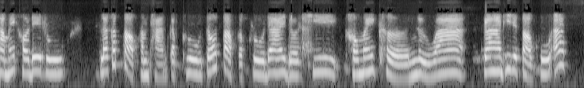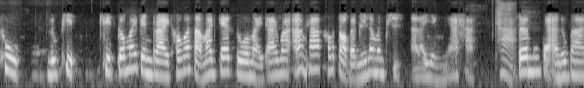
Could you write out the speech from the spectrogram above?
ทำให้เขาได้รู้แล้วก็ตอบคำถามกับครูโต้ตอบกับครูได้โดยที่เขาไม่เขินหรือว่ากล้าที่จะตอบครูอะถูกหรือผิด ผิดก็ไม่เป็นไรเขาก็สามารถแก้ตัวใหม่ได้ว่าอ้าวถ้าเขาตอบแบบนี้แล้วมันผิดอะไรอย่างเงี้ยค่ะ ค่ะ เริ่มตั้งแต่อนุบาล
